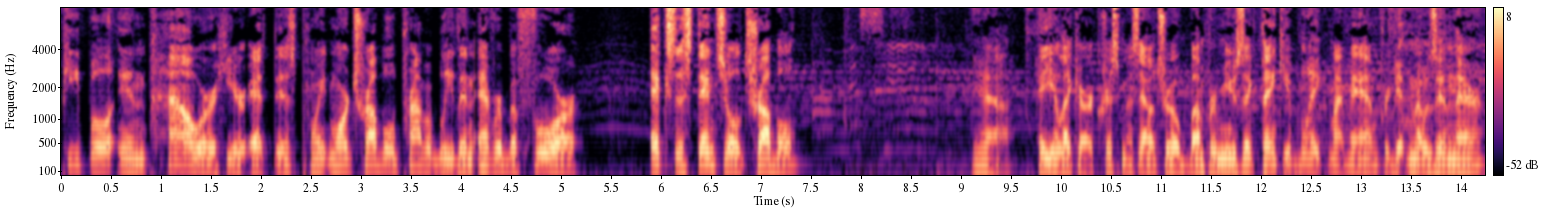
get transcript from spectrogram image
people in power here at this point. More trouble probably than ever before. Existential trouble. Yeah. Hey, you like our Christmas outro bumper music? Thank you, Blake, my man, for getting those in there.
